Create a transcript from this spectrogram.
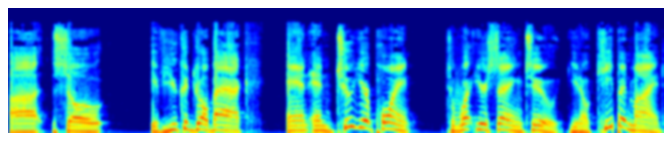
Uh, so if you could go back and and to your point, to what you're saying too, you know, keep in mind.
